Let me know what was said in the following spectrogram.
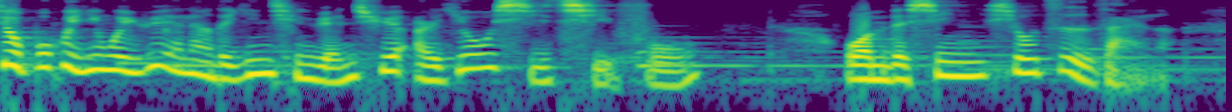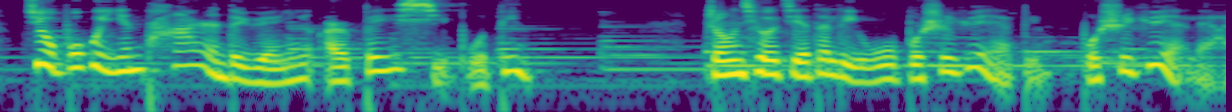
就不会因为月亮的阴晴圆缺而忧喜起伏；我们的心修自在了，就不会因他人的原因而悲喜不定。中秋节的礼物不是月饼，不是月亮，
